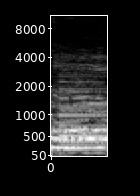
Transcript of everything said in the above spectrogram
the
